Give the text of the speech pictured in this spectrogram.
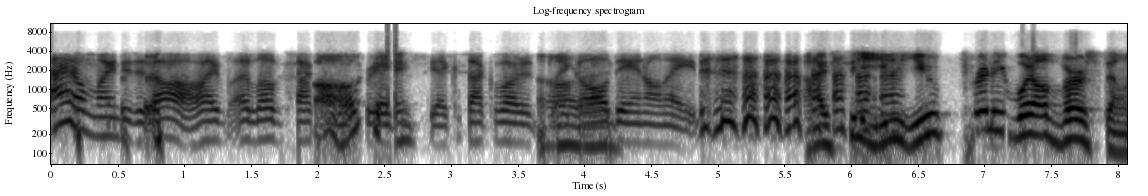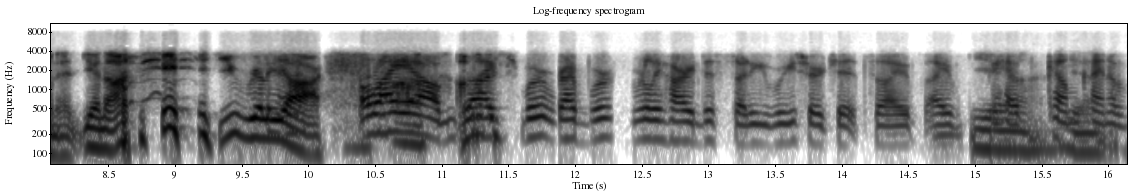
I don't mind it at all. I I love talking Oh, about free okay. agency. I could talk about it All like all right. day and all night. I see you. You pretty well versed on it. You know, you really are. Oh, I Uh, am. I'm I gonna- work, I've worked really hard to study, research it. So I, I Yeah, have come yeah. kind of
